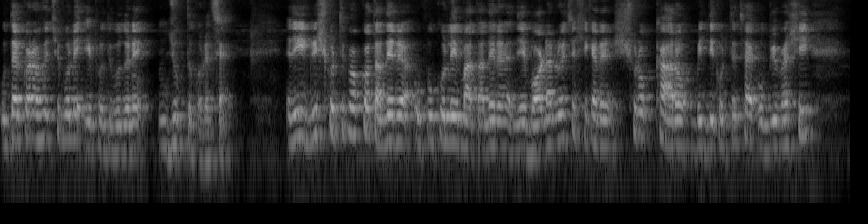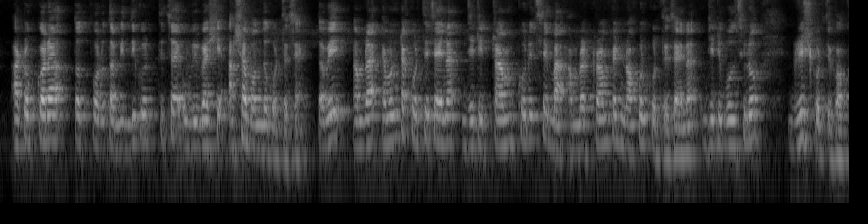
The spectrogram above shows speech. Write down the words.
উদ্ধার করা হয়েছে বলে এই প্রতিবেদনে যুক্ত করেছে। এদিকে গ্রিস কর্তৃপক্ষ তাদের উপকূলে বা তাদের যে বর্ডার রয়েছে, সেখানে সুরক্ষা আরও বৃদ্ধি করতে চায়। অভিবাসী আটক করা তৎপরতা বৃদ্ধি করতে চায়, অভিবাসী আশা বন্ধ করতে চায়। তবে আমরা এমনটা করতে চাই না যেটি ট্রাম্প করেছে বা আমরা ট্রাম্পের নকল করতে চাই না, যেটি বলছিল গ্রিস কর্তৃপক্ষ।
